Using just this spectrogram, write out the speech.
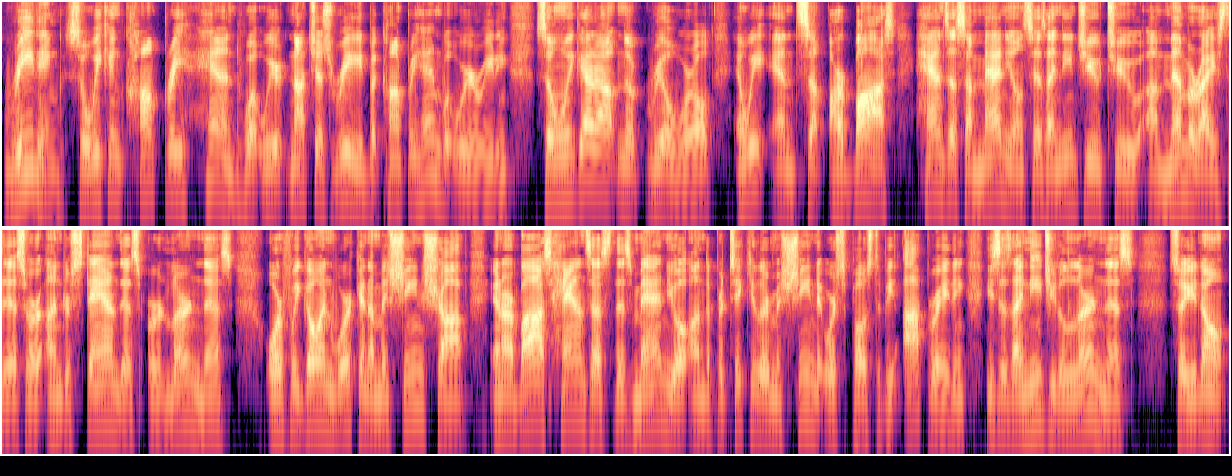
reading so we can comprehend what we're not just read but comprehend what we're reading. So when we get out in the real world and we and some our boss hands us a manual and says i need you to uh, memorize this or understand this or learn this. Or if we go and work in a machine shop and our boss hands us this manual on the particular machine that we're supposed to be operating he says i need you to learn this so you don't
